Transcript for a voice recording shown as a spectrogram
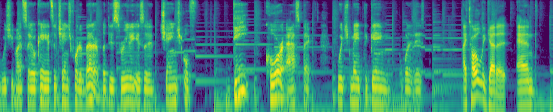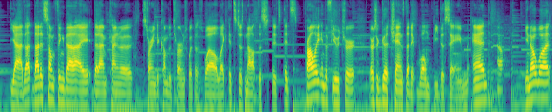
which you might say, okay, it's a change for the better. But this really is a change of the core aspect which made the game what it is. I totally get it, and yeah, that that is something that I that I'm kind of starting to come to terms with as well. Like it's just not this. It's it's probably in the future. There's a good chance that it won't be the same, and you know what?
